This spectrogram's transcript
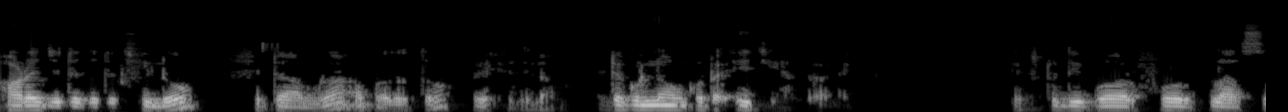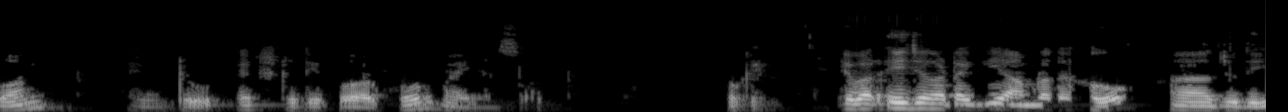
হরে যেটা যেটা ছিল, সেটা আমরা আপাতত রেখে দিলাম। এটা করলে অঙ্কটা ইজি হবে অনেক। X to the power four plus one into x to the power four minus one okay এবার এই জায়গাটা গিয়ে আমরা দেখো যদি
